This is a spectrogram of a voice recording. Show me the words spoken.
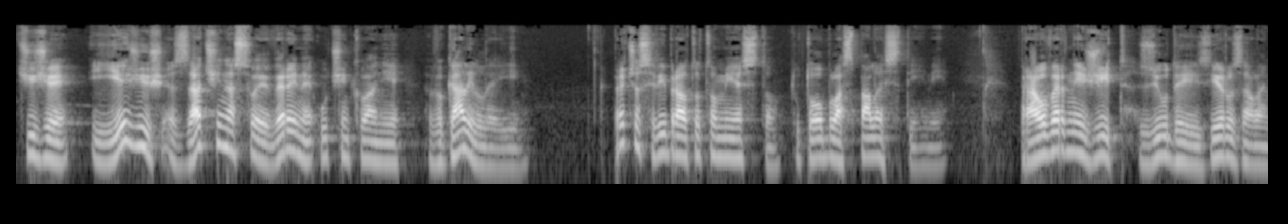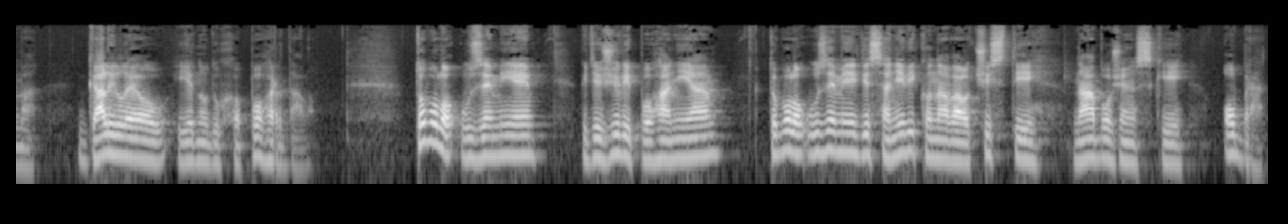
Čiže Ježiš začína svoje verejné účinkovanie v Galilei. Prečo si vybral toto miesto, túto oblasť Palestíny? Pravoverný Žid z Judei, z Jeruzalema, Galileou jednoducho pohrdal. To bolo územie, kde žili pohania, to bolo územie, kde sa nevykonával čistý náboženský obrad.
